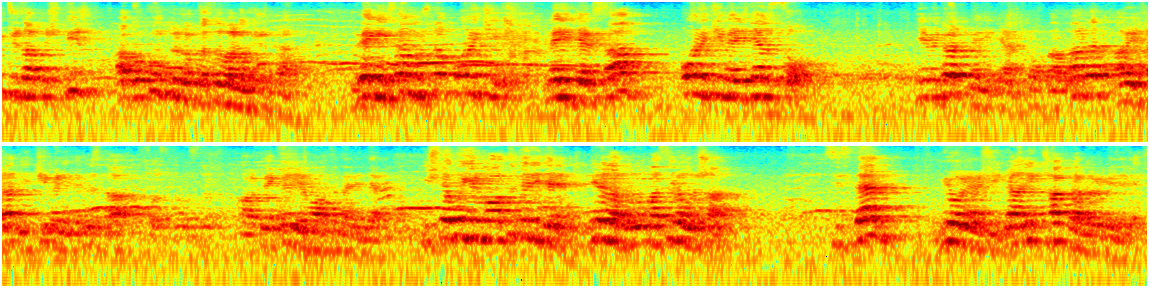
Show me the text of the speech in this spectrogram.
361 akupunktur noktası var vücutta. Ve insan vücutta 12 meridyen sağ, 12 meridyen sol. 24 meridyen toplam vardır. Ayrıca 2 meridyenimiz daha söz konusudur. Artı ekler 26 meridyen. İşte bu 26 meridyenin bir arada bulunmasıyla oluşan sistem biyoenerji yani çakra bölgeleridir.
